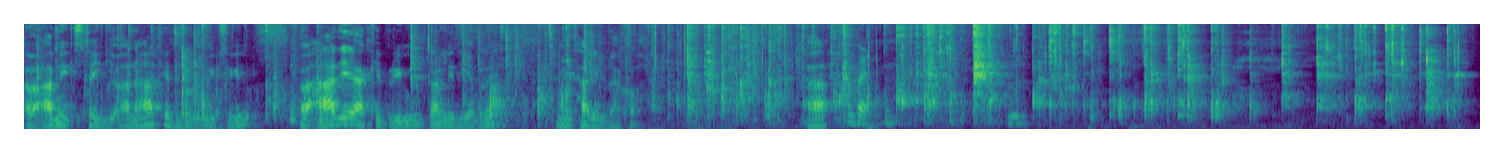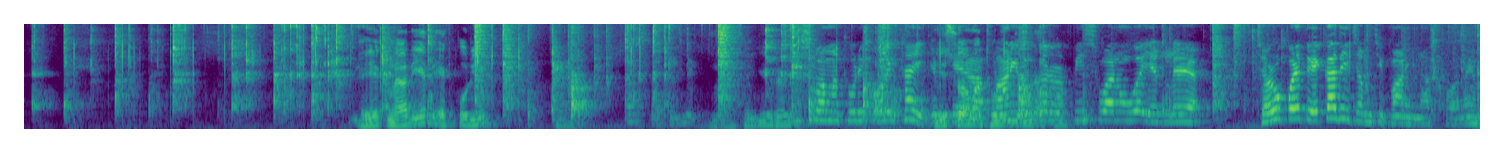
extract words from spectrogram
હવે આ મિક્સ થઈ ગયો અને હાથેથી થોડું મિક્સ થઈ ગયું હવે આ જે આખી પ્રી ઉતારી લીધી આપણે, આમ થાળીમાં રાખો. હા એક નારિયેલ એક પૂરીયું. થઈ ગયું રેડી? પીસવામાં થોડી ઓલી થાય કેમ કે પાણી વગર પીસવાનું હોય એટલે જરૂર પડે તો એકાદી ચમચી પાણી નાખવાનું એમ.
